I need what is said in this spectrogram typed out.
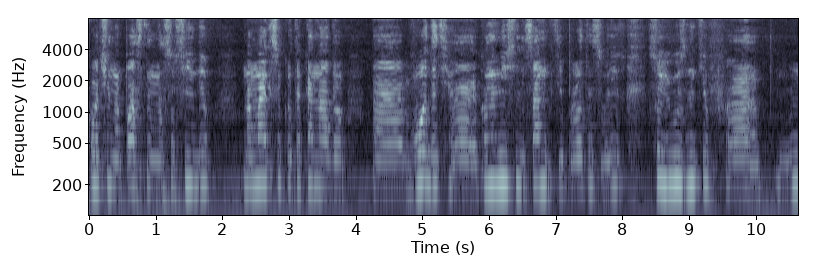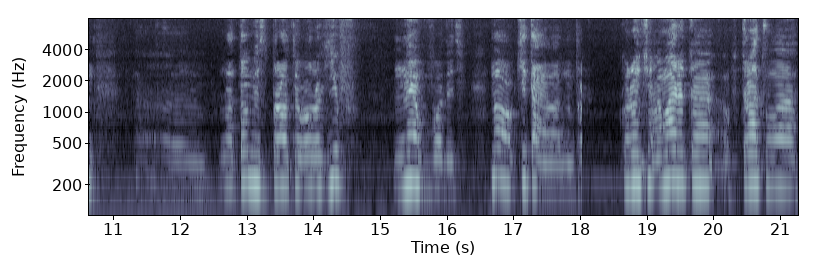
хоче напасти на сусідів, на Мексику та Канаду, е, вводить е, економічні санкції проти своїх союзників, натомість проти ворогів не вводить. Ну, Китай, ладно. Коротше, Америка втратила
